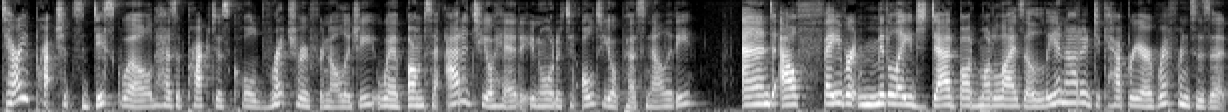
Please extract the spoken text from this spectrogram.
Terry Pratchett's Discworld has a practice called retrophrenology, where bumps are added to your head in order to alter your personality. And our favorite middle aged dad bod modelizer, Leonardo DiCaprio, references it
